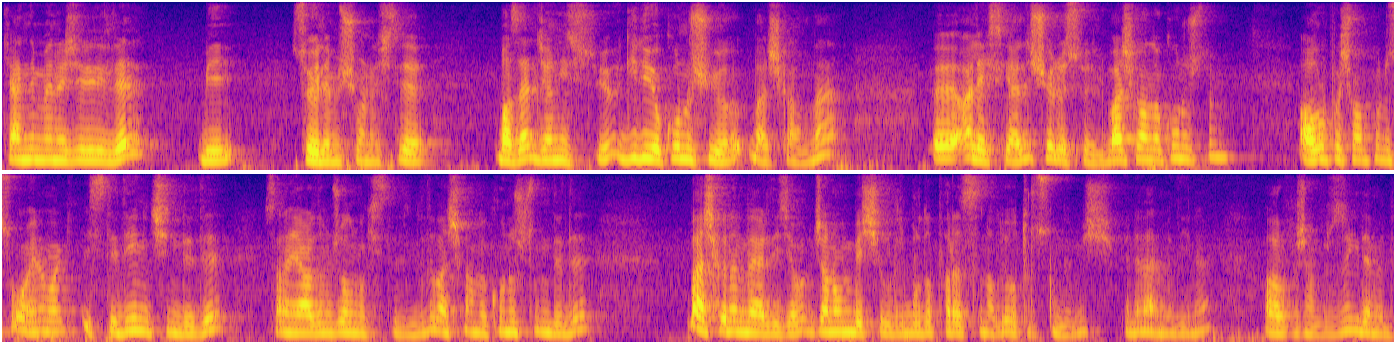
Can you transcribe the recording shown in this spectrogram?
Kendi menajeriyle bir söylemiş ona işte Basel Can'ı istiyor. Gidiyor konuşuyor başkanla. Ee, Alex geldi şöyle söyledi. Başkanla konuştum. Avrupa Şampiyonası oynamak istediğin için dedi. Sana yardımcı olmak istedim dedi. Başkanla konuştum dedi. Başkanın verdiği cevap Can 15 yıldır burada parasını alıyor otursun demiş. Beni vermedi yine. Avrupa Şampiyonası'na gidemedim.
